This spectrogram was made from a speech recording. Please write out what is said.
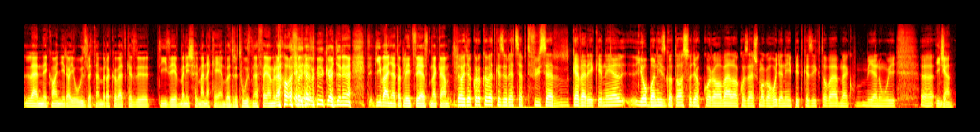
lennék annyira jó üzletember a következő tíz évben is, hogy már ne kelljen vödröt húzni a fejemre, ahhoz, hogy ez működjön. Én kívánjátok légy ezt nekem. De hogy akkor a következő recept fűszer keverékénél jobban izgat az, hogy akkor a vállalkozás maga hogyan építkezik tovább, meg milyen új... Igen.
